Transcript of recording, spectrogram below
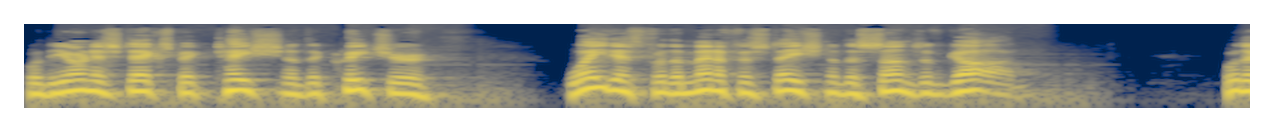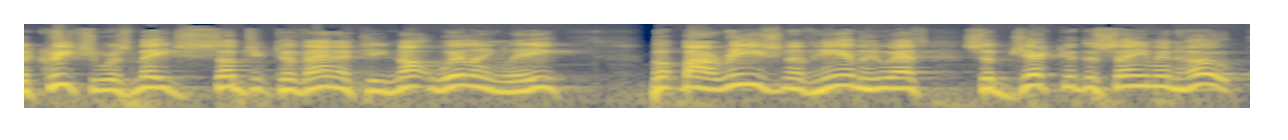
For the earnest expectation of the creature waiteth for the manifestation of the sons of God. For the creature was made subject to vanity, not willingly, but by reason of him who hath subjected the same in hope,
